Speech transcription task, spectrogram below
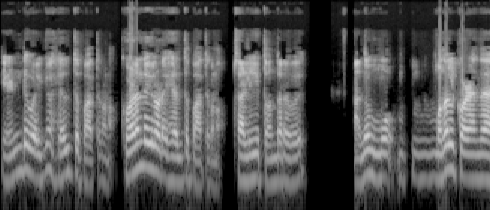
எண்டு வரைக்கும் ஹெல்த் பார்த்துக்கணும். குழந்தைகளோட ஹெல்த் பார்த்துக்கணும். சளி தொந்தரவு அதுவும் மு- முதல் குழந்தை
